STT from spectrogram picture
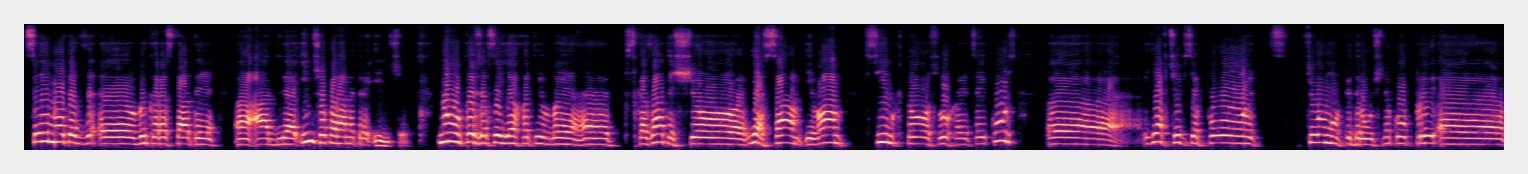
цей метод е, використати, а, а для іншого параметра інший. Ну, перш за все, я хотів би е, сказати, що я сам і вам, всім, хто слухає цей курс, е, я вчився по цьому підручнику при, е,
